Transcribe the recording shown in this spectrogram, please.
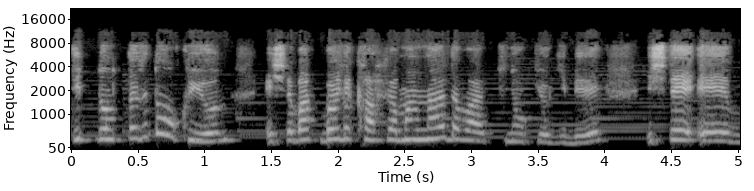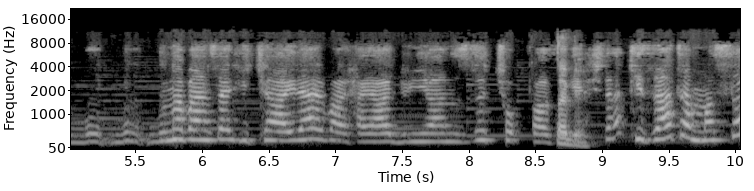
dipnotları da okuyun. İşte bak böyle kahramanlar da var Pinokyo gibi. İşte e, bu, bu- buna benzer hikayeler var. Hayal dünyanızı çok fazla Tabii. geliştiren. Ki zaten masal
